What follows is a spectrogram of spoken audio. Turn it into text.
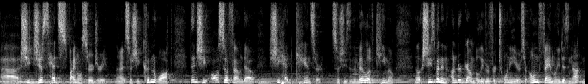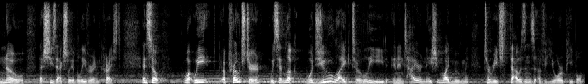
uh, she just had spinal surgery. All right, so she couldn't walk. Then she also found out she had cancer. So she's in the middle of chemo. Now, look, she's been an underground believer for 20 years. Her own family does not know that she's actually a believer in Christ. And so what we approached her, we said, Look, would you like to lead an entire nationwide movement to reach thousands of your people?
